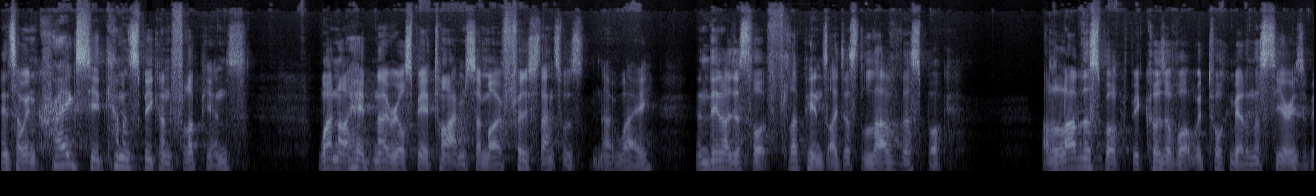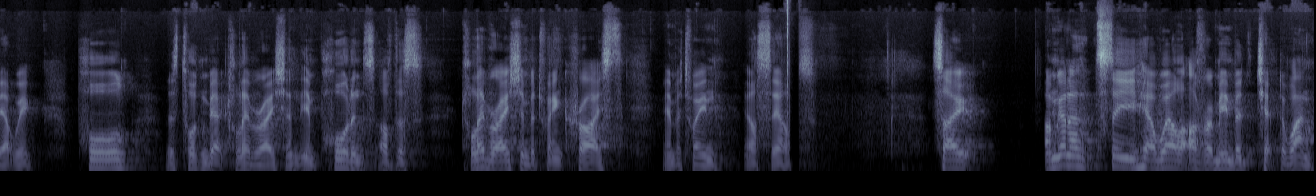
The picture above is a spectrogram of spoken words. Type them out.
And so when Craig said, Come and speak on Philippians, one, I had no real spare time, so my first answer was, No way. And then I just thought, Philippians, I just love this book. I love this book because of what we're talking about in this series about where Paul is talking about collaboration, the importance of this collaboration between Christ and between ourselves. So I'm going to see how well I've remembered chapter one.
